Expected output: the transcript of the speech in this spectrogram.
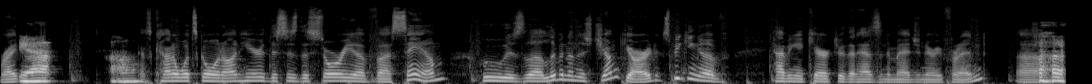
right? yeah. Uh-huh. That's kind of what's going on here. This is the story of uh, Sam, who is uh, living on this junkyard. Speaking of having a character that has an imaginary friend, um,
